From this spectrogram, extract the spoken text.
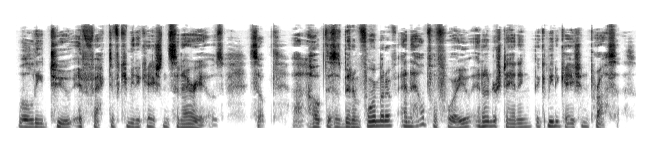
will lead to effective communication scenarios. So uh, I hope this has been informative and helpful for you in understanding the communication process.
